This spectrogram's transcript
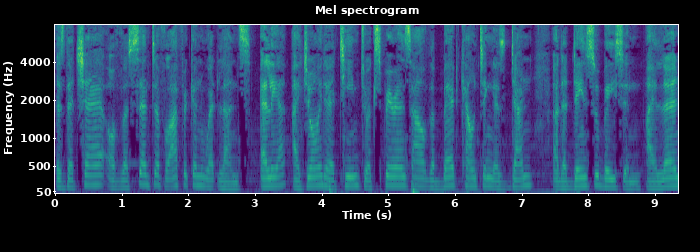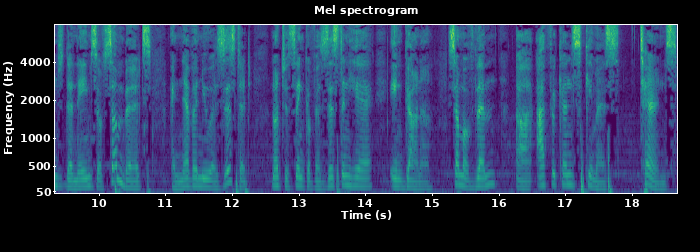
is the chair of the Center for African Wetlands. Earlier, I joined her team to experience how the bird counting is done at the Densu Basin. I learned the names of some birds I never knew existed, not to think of existing here in Ghana. Some of them are African skimmers, terns,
